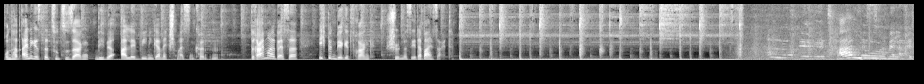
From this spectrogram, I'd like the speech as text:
und hat einiges dazu zu sagen, wie wir alle weniger wegschmeißen könnten. Dreimal besser. Ich bin Birgit Frank. Schön, dass ihr dabei seid. Hallo Birgit. Hallo. Es tut mir leid.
